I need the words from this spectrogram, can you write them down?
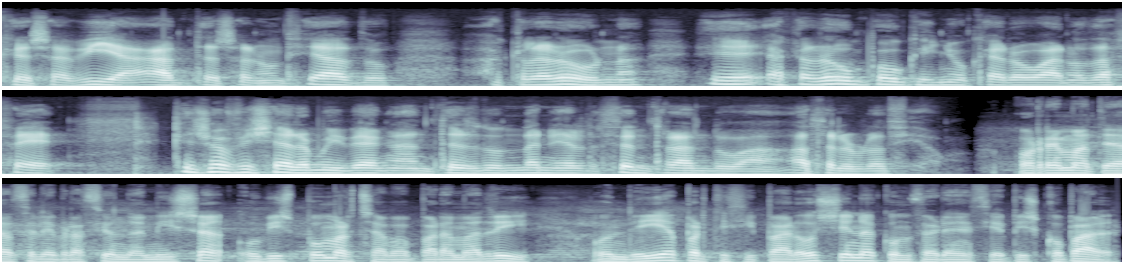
que sabía antes anunciado aclarouna e aclarou un pouquiño que era o ano da fe, que xo fixera moi ben antes don Daniel centrando a, a celebración. O remate da celebración da misa, o bispo marchaba para Madrid, onde ia participar hoxe na conferencia episcopal.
